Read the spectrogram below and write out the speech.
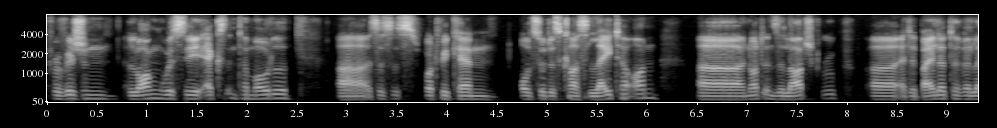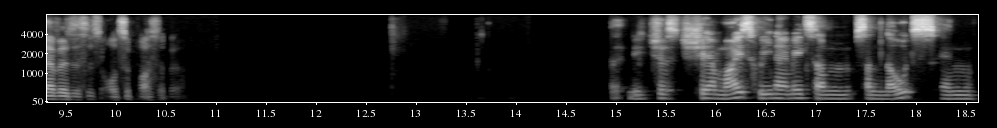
provision along with the xIntermodal. Uh, this is what we can also discuss later on, uh, not in the large group. Uh, at a bilateral level, this is also possible. Let me just share my screen. I made some some notes in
